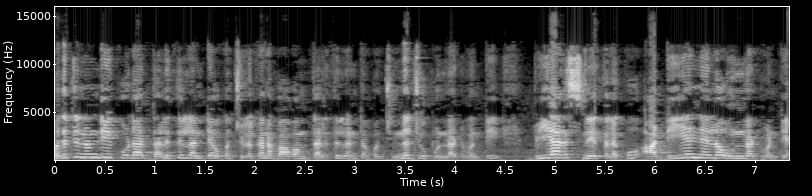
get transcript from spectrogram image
మొదటి నుండి కూడా దళితులంటే ఒక చులకన భావం దళితులంటే ఒక చిన్న చూపు ఉన్నటువంటి బీఆర్ఎస్ నేతలకు ఆ డిఎన్ఏలో ఉన్నటువంటి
